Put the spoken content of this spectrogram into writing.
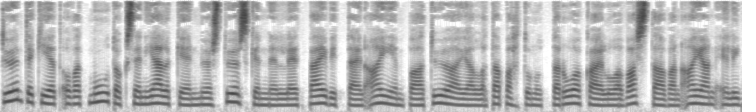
Työntekijät ovat muutoksen jälkeen myös työskennelleet päivittäin aiempaa työajalla tapahtunutta ruokailua vastaavan ajan eli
